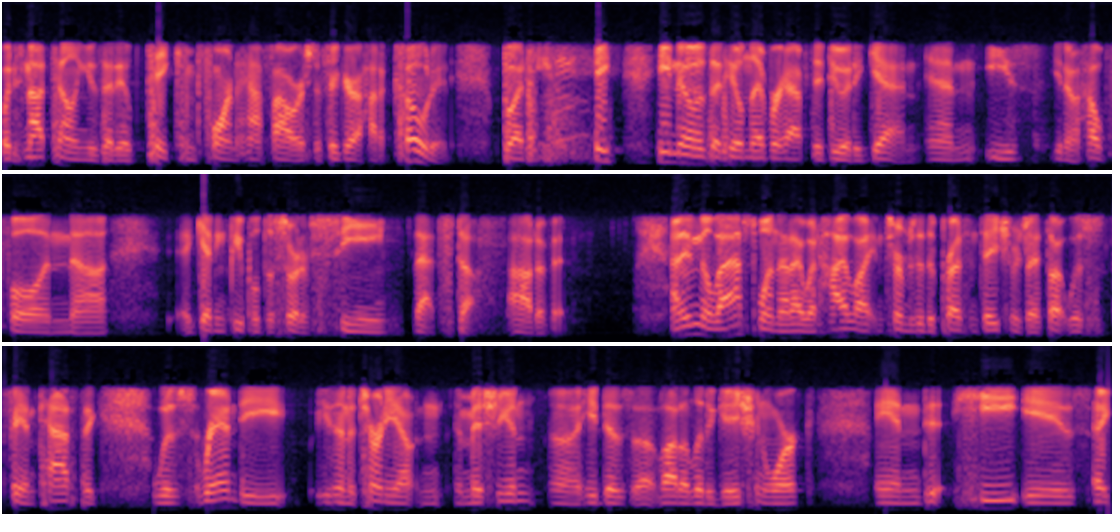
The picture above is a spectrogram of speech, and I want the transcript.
what he's not telling you is that it'll take him four and a half hours to figure out how to code it, but he he knows that he'll never have to do it again, and he's you know helpful in uh, getting people to sort of see that stuff out of it. I think the last one that I would highlight in terms of the presentation, which I thought was fantastic, was Randy. He's an attorney out in, in Michigan. Uh, he does a lot of litigation work, and he is a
